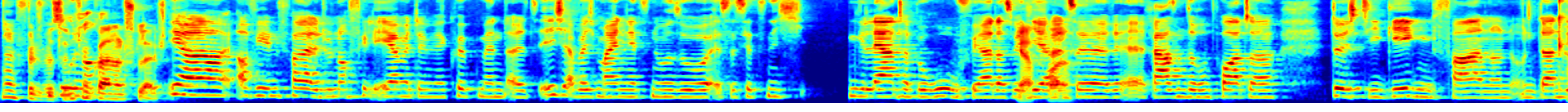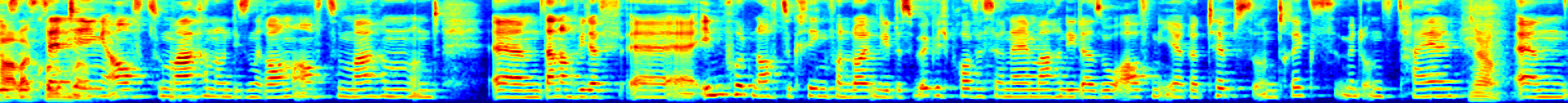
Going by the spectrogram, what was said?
Ja, ich finde, wir sind schon gar nicht schlecht. Ja, auf jeden Fall. Du noch viel eher mit dem Equipment als ich, aber ich meine jetzt nur so, es ist jetzt nicht ein gelernter Beruf, ja, dass wir ja, hier voll. als äh, rasende Reporter durch die Gegend fahren und, und dann Carla dieses Kolumna. Setting aufzumachen und diesen Raum aufzumachen und ähm, dann auch wieder äh, Input noch zu kriegen von Leuten, die das wirklich professionell machen, die da so offen ihre Tipps und Tricks mit uns teilen. Ja. Ähm,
